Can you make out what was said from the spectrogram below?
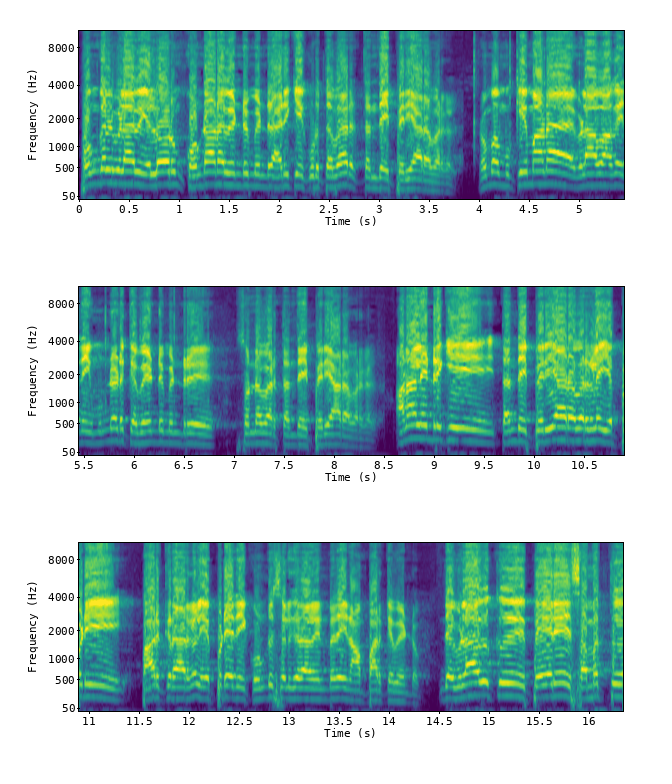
பொங்கல் விழாவை எல்லோரும் கொண்டாட வேண்டும் என்று அறிக்கை கொடுத்தவர் தந்தை பெரியார் அவர்கள். ரொம்ப முக்கியமான விழாவாக இதை முன்னெடுக்க வேண்டும் என்று சொன்னவர் தந்தை பெரியார் அவர்கள். ஆனால் இன்றைக்கு தந்தை பெரியார் அவர்களை எப்படி பார்க்கிறார்கள் எப்படி அதை கொண்டு செல்கிறார்கள் என்பதை நாம் பார்க்க வேண்டும். இந்த விழாவுக்கு பெயரே சமத்துவ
